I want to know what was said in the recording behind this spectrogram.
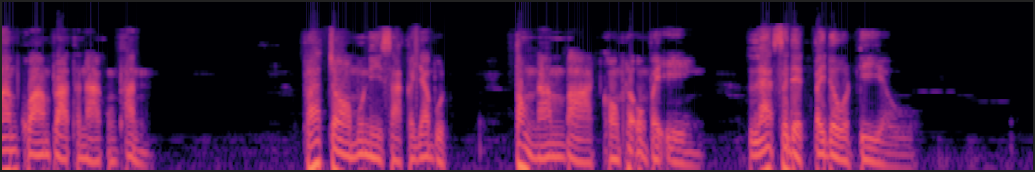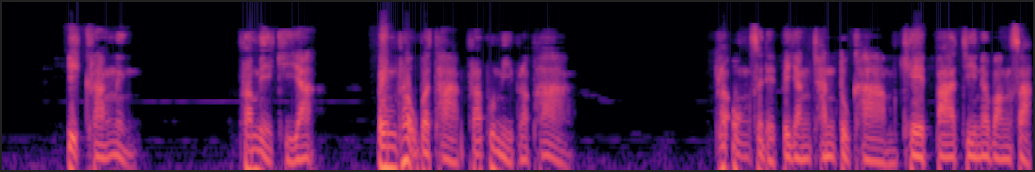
ตามความปรารถนาของท่าน พระจอมุนีสากยบุตรต้องนำบาทของพระองค์ไปเอง และเสด็จไปโดดเดี่ยว อีกครั้งหนึ่ง พระเมขิยะเป็นพระอุปถากพระผู้มีพระภาค พระองค์เสด็จไปยังชันตุคาม เขตปาจีนวังสะ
